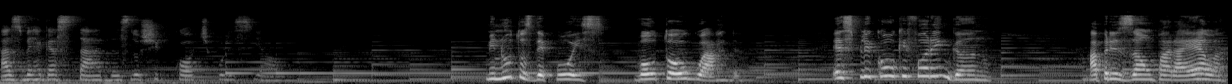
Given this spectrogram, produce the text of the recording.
as vergastadas do chicote policial. Minutos depois, voltou o guarda explicou que fora engano. A prisão para ela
